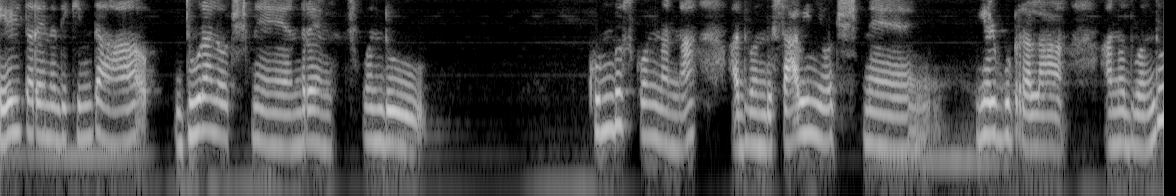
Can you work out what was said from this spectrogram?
ಹೇಳ್ತಾರೆ ಅನ್ನೋದಕ್ಕಿಂತ ದೂರಾಲೋಚನೆ ಅಂದರೆ ಒಂದು ಕುಂಡಿಸ್ಕೊಂಡು ನನ್ನ ಅದು ಒಂದು ಸಾವಿನ ಯೋಚನೆ ಹೇಳ್ಬಿಟ್ರಲ್ಲ. ಅನ್ನೋದು ಒಂದು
